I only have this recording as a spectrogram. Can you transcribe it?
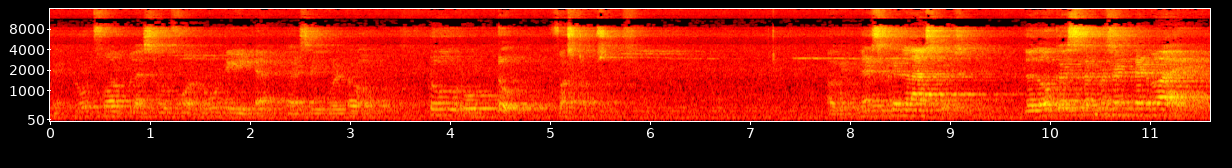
Okay, root 4 plus root 4, root 8, that's equal to 2 root 2. First option. Okay, let's look at the last question. The locus represented by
